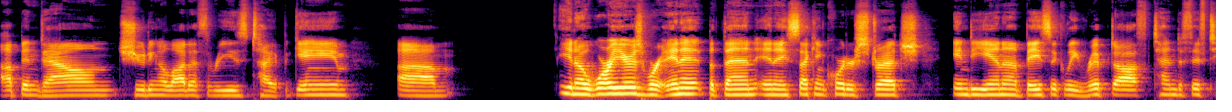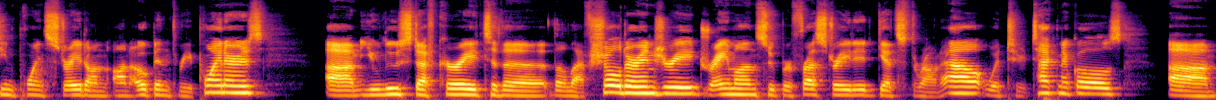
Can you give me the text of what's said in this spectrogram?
up and down, shooting a lot of threes type game. Um, you know, Warriors were in it, but then in a second quarter stretch, Indiana basically ripped off 10 to 15 points straight on on open three pointers. Um, you lose Steph Curry to the the left shoulder injury. Draymond super frustrated, gets thrown out with two technicals. Um,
